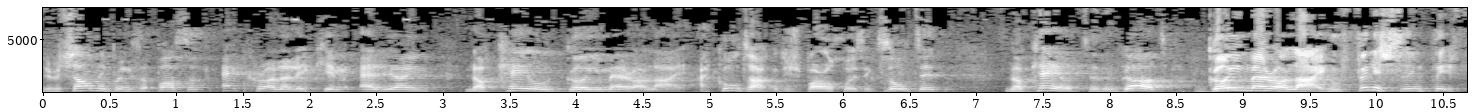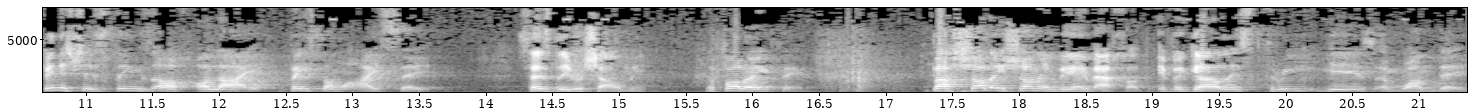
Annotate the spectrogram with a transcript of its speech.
The Rishalmi brings a pasuk, Ekra lalikim elyoin, lokeil goimer alai. I call HaKadosh Baruch Hu is exalted, lokeil, to the God, goimer alai, who finishes, finishes things off alai, based on what I say. Says the Rishalmi, the following thing. If a girl is three years and one day,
